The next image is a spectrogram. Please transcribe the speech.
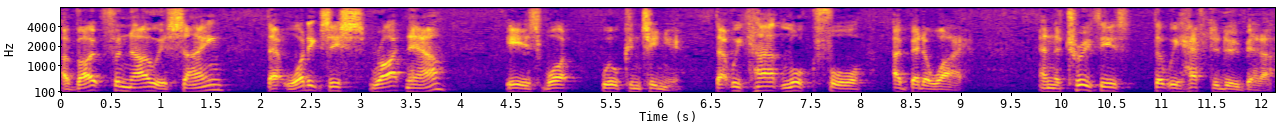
A vote for no is saying that what exists right now is what will continue, that we can't look for a better way. And the truth is that we have to do better.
